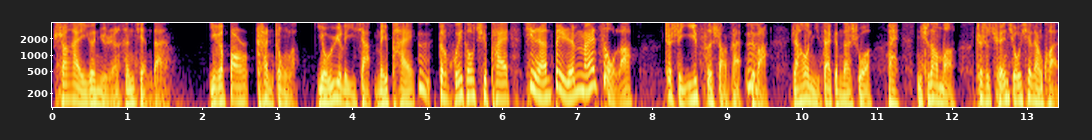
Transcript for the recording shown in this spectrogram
伤害一个女人很简单，一个包看中了，犹豫了一下没拍，嗯，等回头去拍，竟然被人买走了，这是一次伤害，对吧？然后你再跟他说，哎，你知道吗？这是全球限量款，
